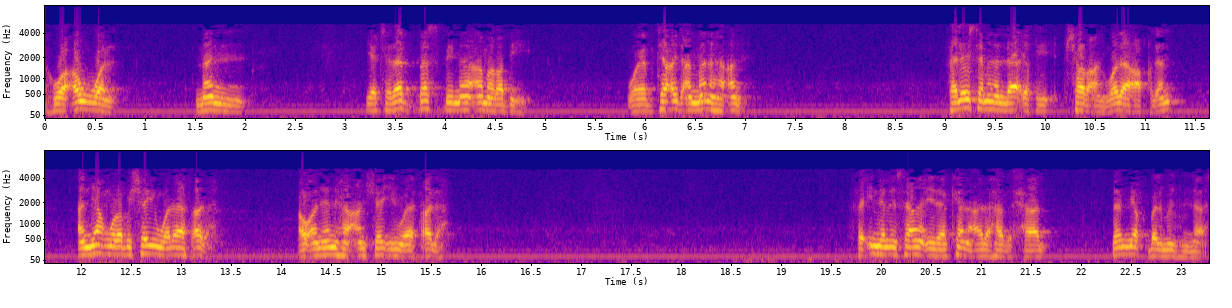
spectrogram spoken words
هو أول من يتلبس بما أمر به ويبتعد عن ما نهى عنه. فليس من اللائق شرعا ولا عقلا أن يأمر بشيء ولا يفعله أو أن ينهى عن شيء ويفعله. فإن الإنسان إذا كان على هذا الحال لم يقبل منه الناس.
